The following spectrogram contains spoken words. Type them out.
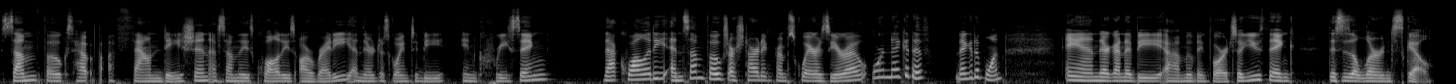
Some folks have a foundation of some of these qualities already, and they're just going to be increasing that quality. And some folks are starting from square zero or negative, negative one, and they're going to be uh, moving forward. So you think this is a learned skill?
